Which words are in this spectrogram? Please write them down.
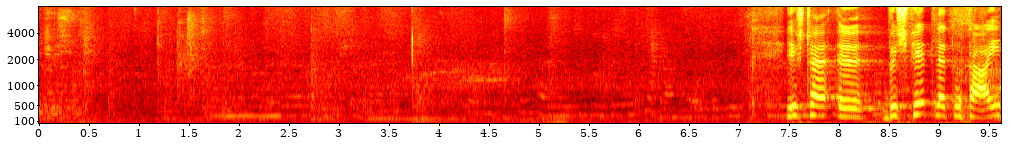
40 raz jedziesz. Jeszcze y, wyświetlę tutaj,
